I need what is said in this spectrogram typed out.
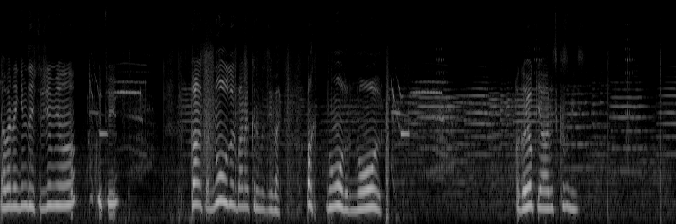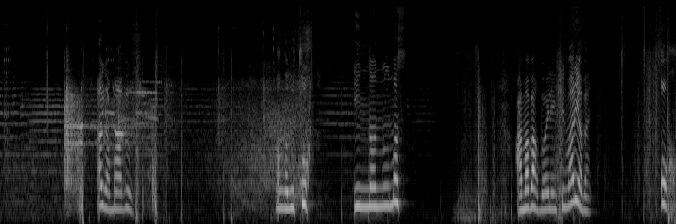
Ya ben rengimi değiştireceğim ya. Çok kötüyüm. Kanka ne olur bana kırmızıyı ver. Bak ne olur ne olur. Aga yok ya biz kız mıyız? Aga mavi olsun. Kanka dur çok inanılmaz. Ama bak böyle işin var ya ben. Oh.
